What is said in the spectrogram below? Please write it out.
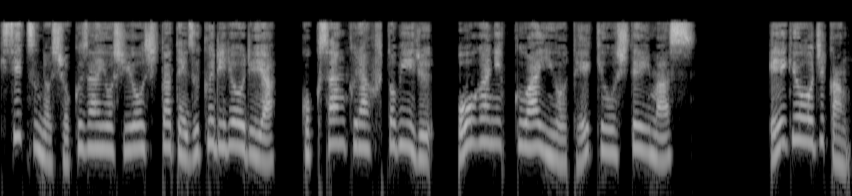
季節の食材を使用した手作り料理や国産クラフトビール、オーガニックワインを提供しています。営業時間。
